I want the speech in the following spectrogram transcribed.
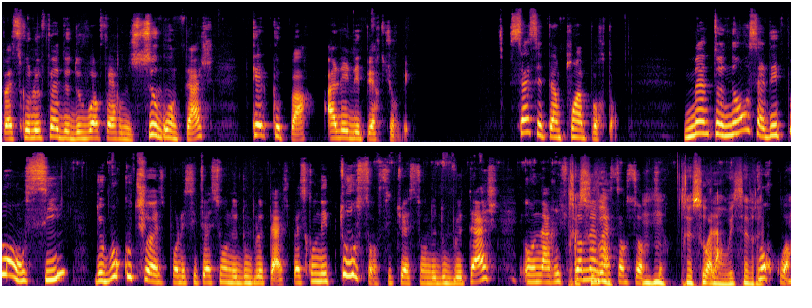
Parce que le fait de devoir faire une seconde tâche, quelque part, allait les perturber. Ça, c'est un point important. Maintenant, ça dépend aussi de beaucoup de choses pour les situations de double tâche, parce qu'on est tous en situation de double tâche et on arrive quand même à s'en sortir. Mhm. très souvent, oui, c'est vrai. Pourquoi?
